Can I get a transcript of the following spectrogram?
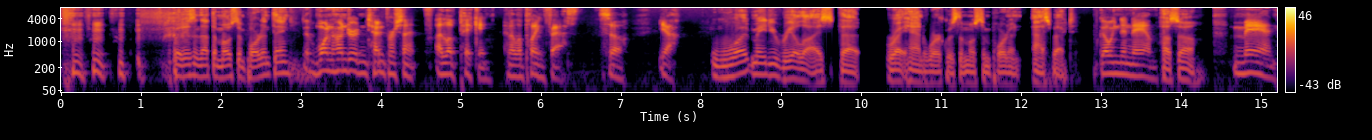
but isn't that the most important thing? 110%. I love picking and I love playing fast. So, yeah. What made you realize that right hand work was the most important aspect? Going to NAMM. How so? Man,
